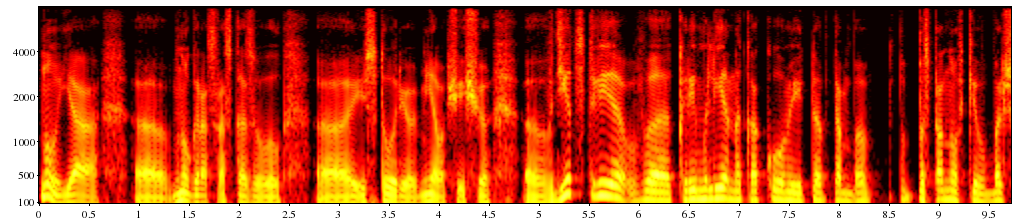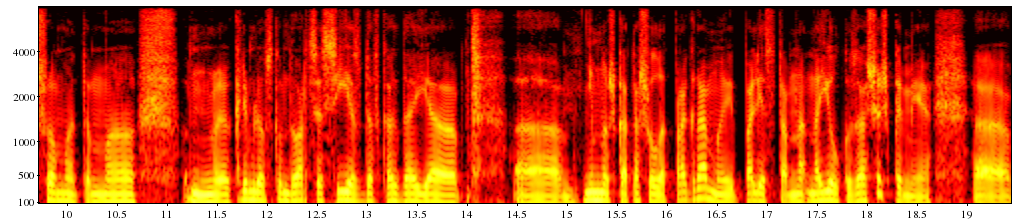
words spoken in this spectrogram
Ну, я э, много раз рассказывал э, историю. Меня вообще еще э, в детстве в Кремле на каком-то там постановки в большом этом э, Кремлевском дворце съездов, когда я э, немножко отошел от программы и полез там на, елку за шишками, э,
